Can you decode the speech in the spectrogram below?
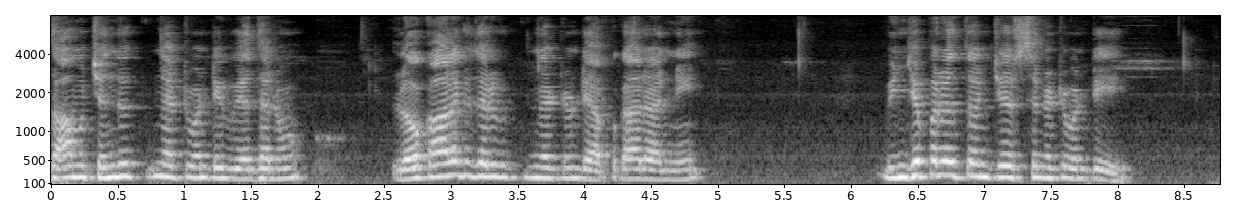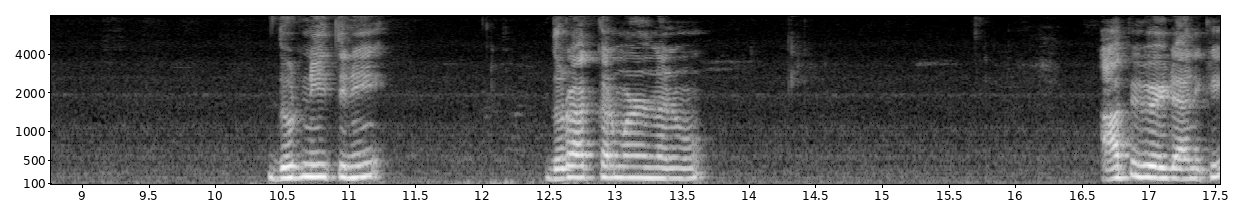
తాము చెందుతున్నటువంటి వ్యధను లోకాలకు జరుగుతున్నటువంటి అపకారాన్ని వింజపర్వతం చేస్తున్నటువంటి దుర్నీతిని దురాక్రమణలను ఆపివేయడానికి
